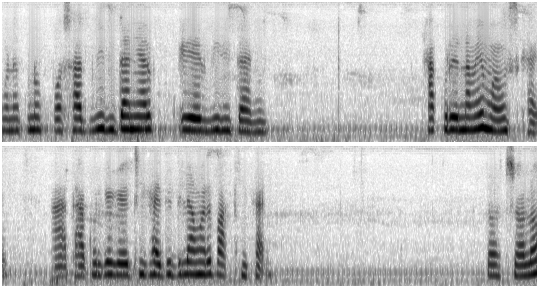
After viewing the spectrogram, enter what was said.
মানে কোনো প্রসাদ বি দিতানি আর এর বি দিতানি ঠাকুরের নামে মানুষ খায়। আর ঠাকুরকে ঠিক খাইতে দিলে আমার পাখি খায়। তো চলো,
